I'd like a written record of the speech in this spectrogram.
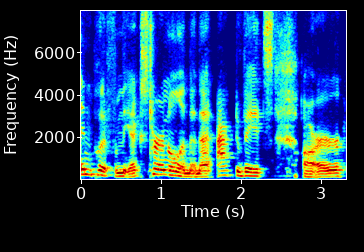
input from the external and then that activates our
